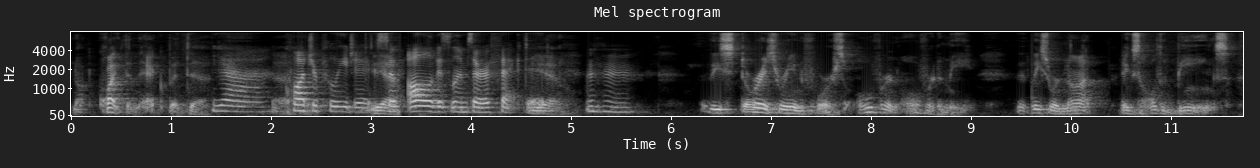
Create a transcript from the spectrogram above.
not quite the neck, but uh, yeah, uh, quadriplegic. Yeah. So all of his limbs are affected. Yeah. Mm-hmm. These stories reinforce over and over to me that these were not exalted beings uh,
